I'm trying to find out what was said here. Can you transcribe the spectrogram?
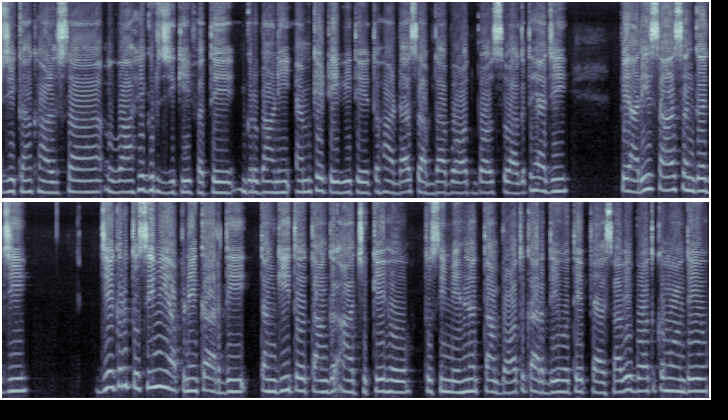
ਜੀ ਕਾ ਖਾਲਸਾ, ਵਾਹਿਗੁਰੂ ਜੀ ਕੀ ਫਤਿਹ। ਗੁਰਬਾਣੀ ਐਮਕੇ ਟੀਵੀ ਤੇ ਤੁਹਾਡਾ ਸਭ ਦਾ ਬਹੁਤ-ਬਹੁਤ ਸਵਾਗਤ ਹੈ ਜੀ। ਪਿਆਰੀ ਸਾਧ ਸੰਗਤ ਜੀ, ਜੇਕਰ ਤੁਸੀਂ ਵੀ ਆਪਣੇ ਘਰ ਦੀ ਤੰਗੀ ਤੋਂ ਤੰਗ ਆ ਚੁੱਕੇ ਹੋ, ਤੁਸੀਂ ਮਿਹਨਤ ਤਾਂ ਬਹੁਤ ਕਰਦੇ ਹੋ ਤੇ ਪੈਸਾ ਵੀ ਬਹੁਤ ਕਮਾਉਂਦੇ ਹੋ,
